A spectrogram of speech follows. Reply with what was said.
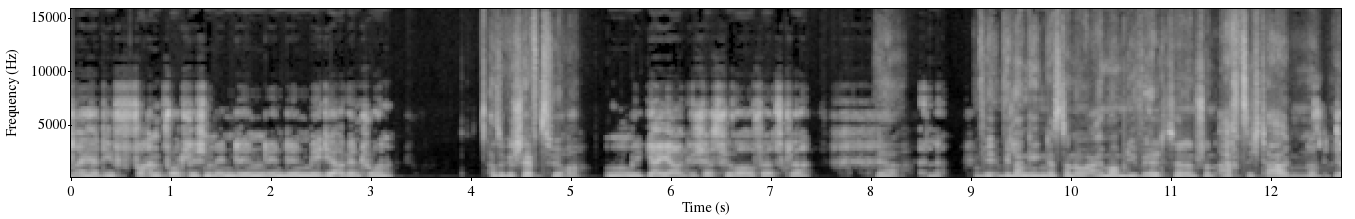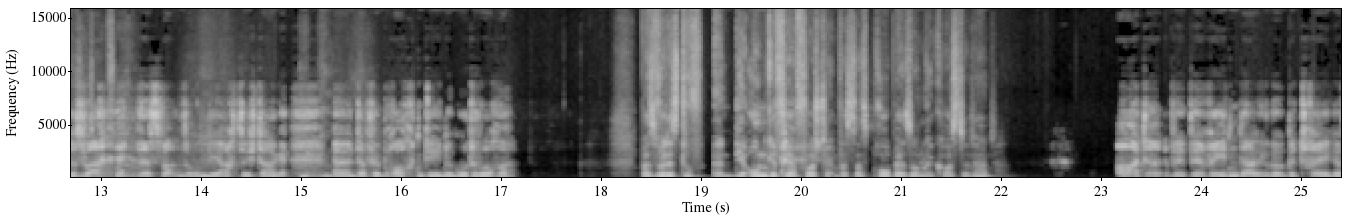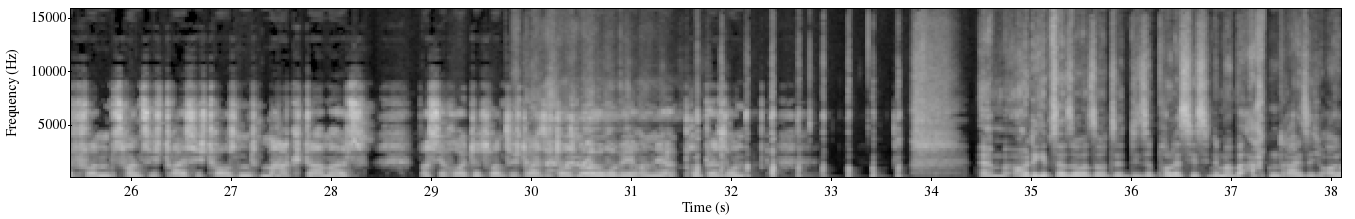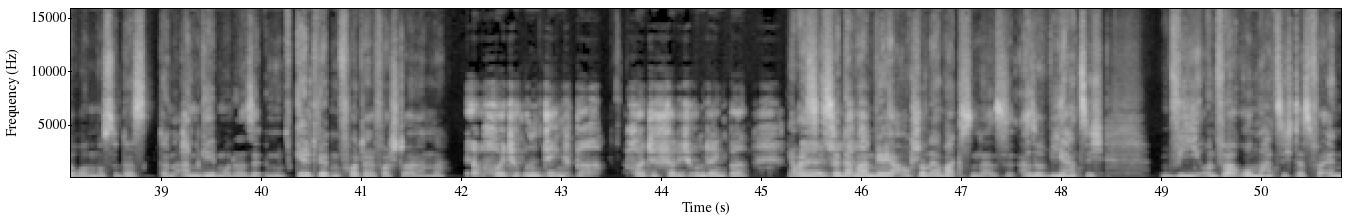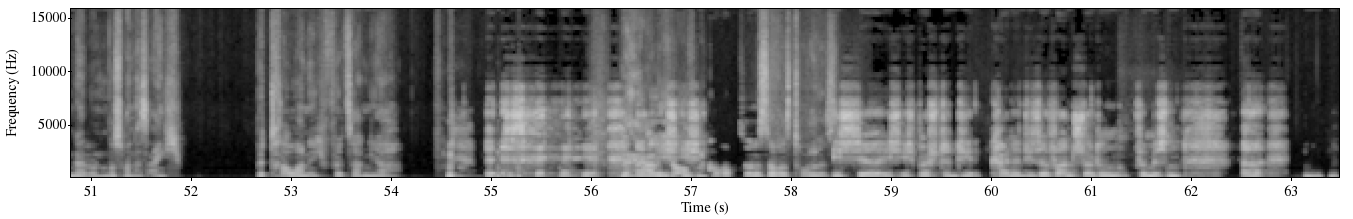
Naja, die Verantwortlichen in den, in den Mediaagenturen. Also Geschäftsführer. Hm, Ja, ja, Geschäftsführer aufwärts, klar. Ja. Wie, wie lange ging das dann? Einmal um die Welt ist ja dann schon 80 Tagen, ne? Das, war, das waren so um die 80 Tage. Äh, dafür brauchten die eine gute Woche. Was würdest du äh, dir ungefähr vorstellen, was das pro Person gekostet hat? Oh, da, wir, wir reden da über Beträge von 20.000, 30.000 Mark damals, was ja heute 20.000, 30.000 Euro wären, ja, pro Person. Ähm, heute gibt's ja so, so die- diese Policies sind immer bei 38 Euro, musst du das dann angeben oder einen geldwerten Vorteil versteuern, ne? Ja, heute undenkbar. Heute völlig undenkbar. Ja, aber das Äh, ist ja, da waren wir ja auch schon erwachsen. Also, also wie hat sich, wie und warum hat sich das verändert? Und muss man das eigentlich betrauern? Ich würde sagen, ja. Eine Also herrliche ich, ich, offene Korruption ist doch was Tolles. Ich, äh, ich, ich möchte die, keine dieser Veranstaltungen vermissen. Äh,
